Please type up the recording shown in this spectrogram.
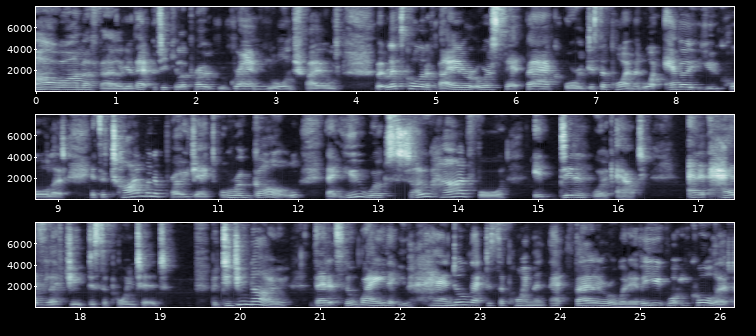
Oh, I'm a failure. That particular program launch failed. But let's call it a failure or a setback or a disappointment, whatever you call it. It's a time when a project or a goal that you worked so hard for, it didn't work out and it has left you disappointed. But did you know that it's the way that you handle that disappointment, that failure, or whatever you what you call it,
